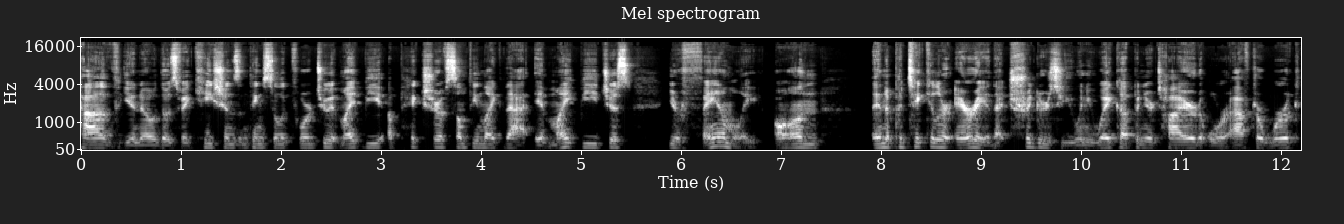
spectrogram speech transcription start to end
have you know those vacations and things to look forward to. It might be a picture of something like that. It might be just your family on in a particular area that triggers you when you wake up and you're tired or after work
